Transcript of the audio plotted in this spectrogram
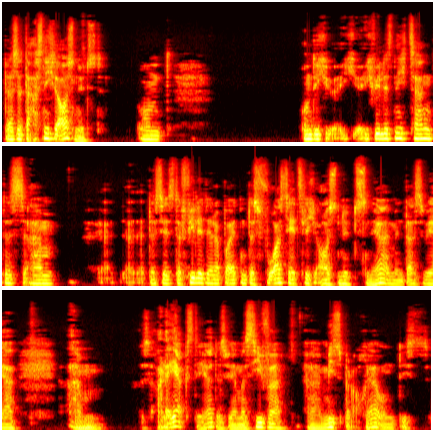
dass er das nicht ausnützt. Und, und ich, ich, ich will jetzt nicht sagen, dass ähm, dass jetzt da viele Therapeuten das vorsätzlich ausnützen. Ja, ich meine, das wäre ähm, das Allerärgste, ja, das wäre massiver äh, Missbrauch, ja, und ist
